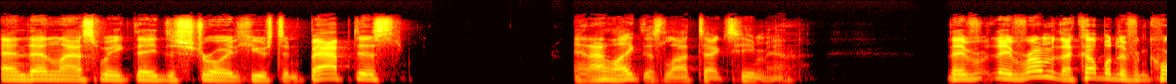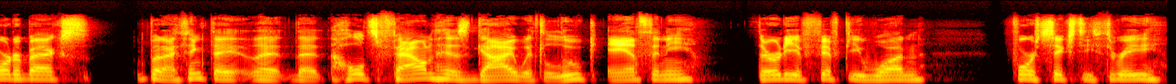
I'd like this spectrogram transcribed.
And then last week they destroyed Houston Baptist. And I like this La Tech team, man. They've they've run with a couple different quarterbacks, but I think they that that Holtz found his guy with Luke Anthony, 30 of 51, 463,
